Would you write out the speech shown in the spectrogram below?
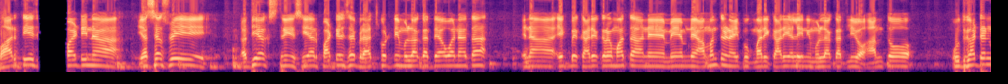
ભારતીય પાર્ટીના યશસ્વી અધ્યક્ષ શ્રી સી આર પાટીલ સાહેબ રાજકોટની મુલાકાતે આવવાના હતા. એના એક બે કાર્યક્રમ હતા અને મેં એમને આમંત્રણ આપ્યું મારી કાર્યાલયની મુલાકાત લ્યો. આમ તો ઉદ્ઘાટન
